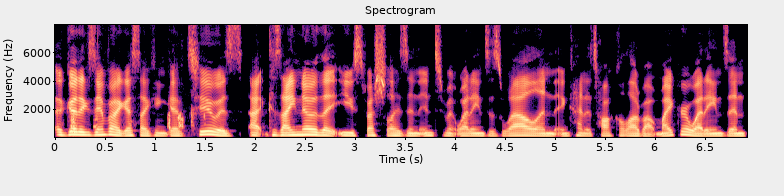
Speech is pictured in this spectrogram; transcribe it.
a good example I guess I can give too is uh, cuz I know that you specialize in intimate weddings as well and and kind of talk a lot about micro weddings and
